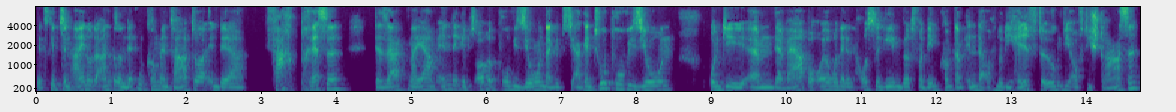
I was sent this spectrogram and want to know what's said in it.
Jetzt gibt es den einen oder anderen netten Kommentator in der Fachpresse, der sagt, naja, am Ende gibt es eure Provision, da gibt es die Agenturprovision und die, ähm, der Werbeeuro, der dann ausgegeben wird, von dem kommt am Ende auch nur die Hälfte irgendwie auf die Straße.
